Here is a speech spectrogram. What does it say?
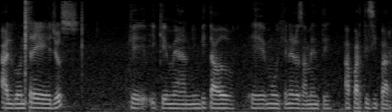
algo entre ellos que, y que me han invitado eh, muy generosamente a participar.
